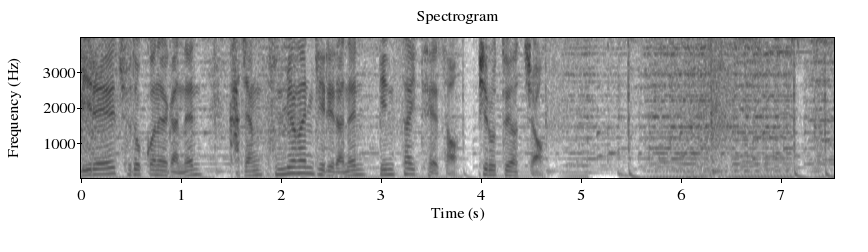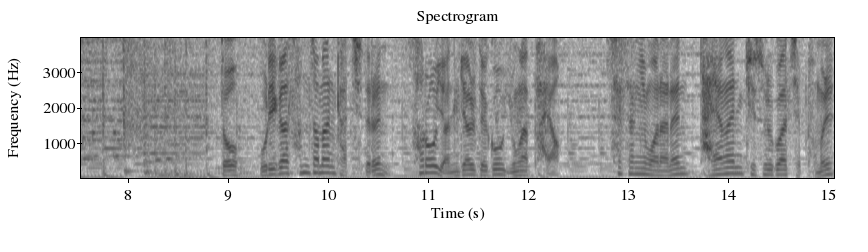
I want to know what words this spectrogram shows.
미래의 주도권을 갖는 가장 분명한 길이라는 인사이트에서 비롯되었죠. 또 우리가 선점한 가치들은 서로 연결되고 융합하여 세상이 원하는 다양한 기술과 제품을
